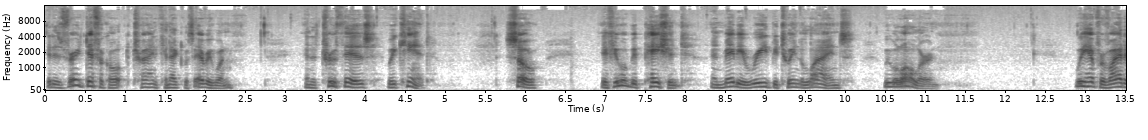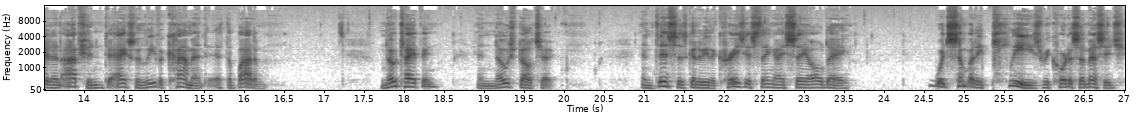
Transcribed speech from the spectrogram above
It is very difficult to try and connect with everyone, and the truth is, we can't. So, if you will be patient and maybe read between the lines, we will all learn. We have provided an option to actually leave a comment at the bottom. No typing and no spell check. And this is going to be the craziest thing I say all day. Would somebody please record us a message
